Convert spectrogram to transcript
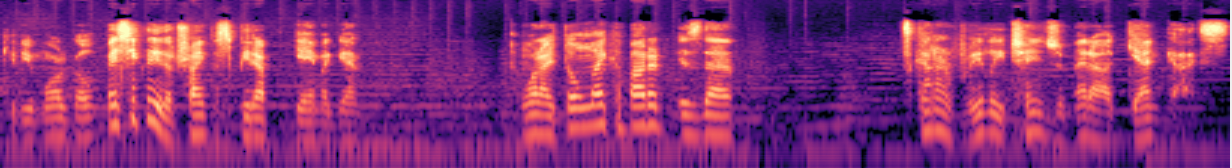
give you more gold. Basically, they're trying to speed up the game again. And what I don't like about it is that it's gonna really change the meta again, guys.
